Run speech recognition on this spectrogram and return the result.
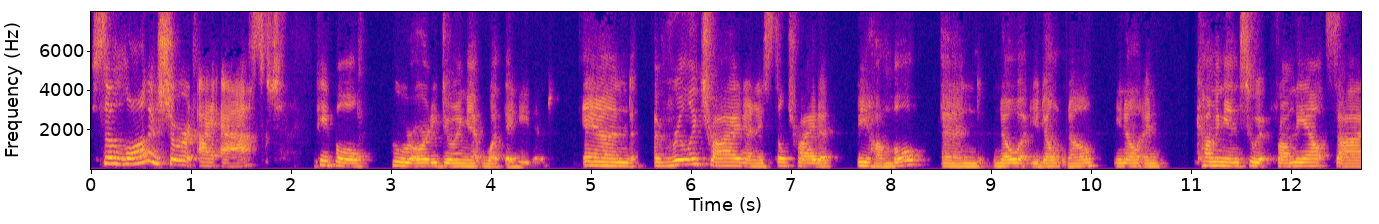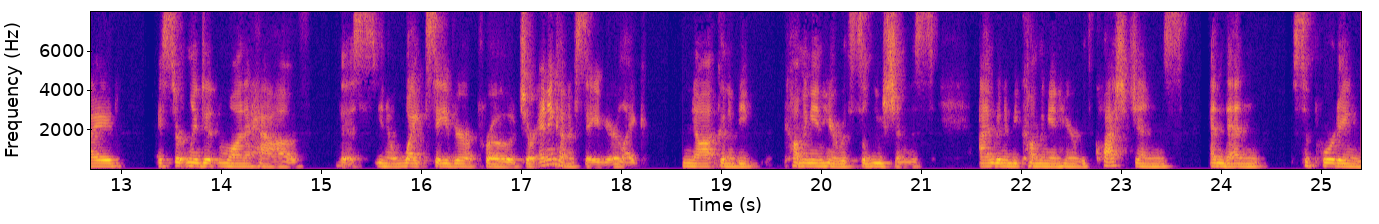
So long and short i asked people who were already doing it what they needed. And I've really tried, and I still try to be humble and know what you don't know, you know, and coming into it from the outside, I certainly didn't want to have this, you know, white savior approach or any kind of savior, like not going to be coming in here with solutions. I'm going to be coming in here with questions and then supporting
